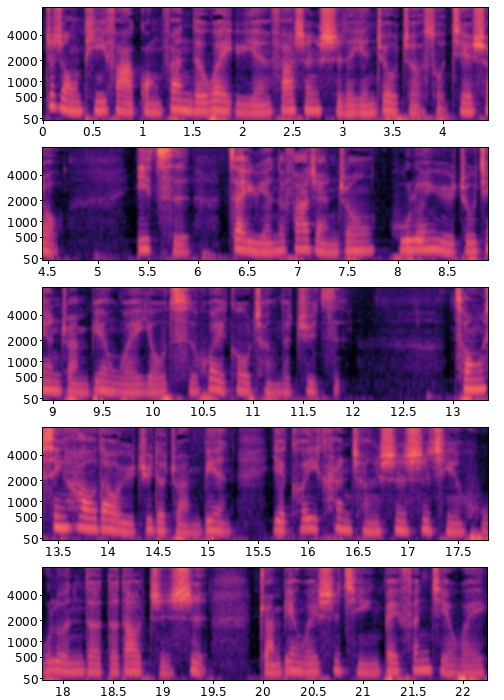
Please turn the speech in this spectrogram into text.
这种提法广泛的为语言发生史的研究者所接受，因此在语言的发展中，囫囵语逐渐转变为由词汇构成的句子。从信号到语句的转变，也可以看成是事情囫囵的得到指示，转变为事情被分解为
